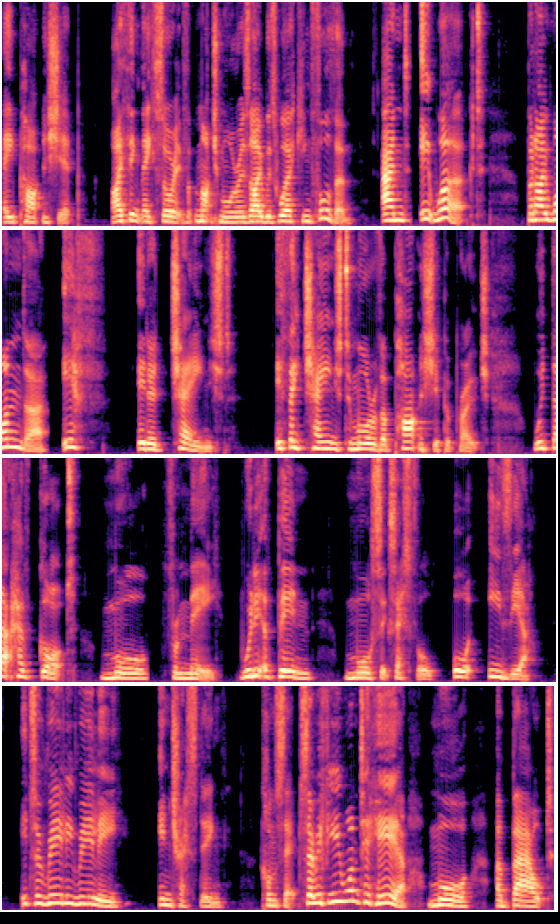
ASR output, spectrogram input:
a partnership. I think they saw it much more as I was working for them. And it worked. But I wonder if it had changed, if they changed to more of a partnership approach, would that have got more from me? Would it have been more successful or easier? It's a really, really interesting concept. So if you want to hear more about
